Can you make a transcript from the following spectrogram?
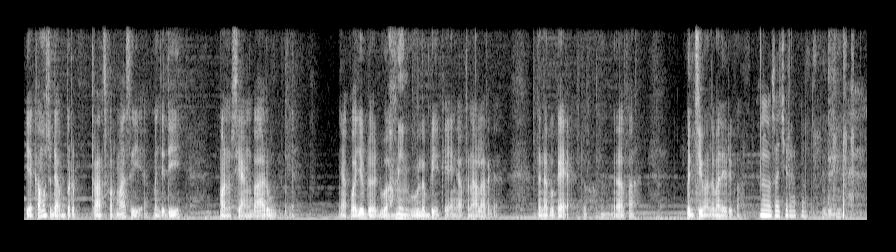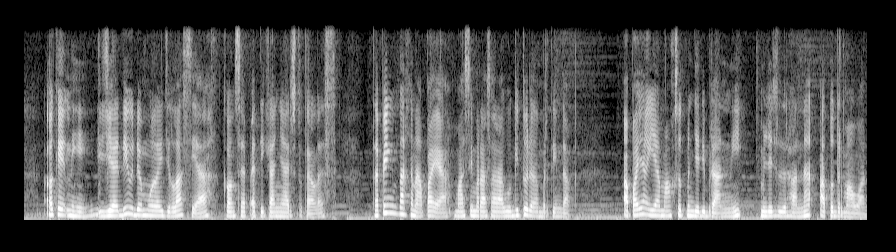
ya kamu sudah bertransformasi ya menjadi manusia yang baru gitu ya. Ya aku aja udah dua minggu lebih kayak nggak pernah olahraga. Dan aku kayak, tuh apa, benci banget sama diriku. Nggak usah curhat dong. Oke nih, jadi udah mulai jelas ya konsep etikanya Aristoteles. Tapi entah kenapa ya, masih merasa ragu gitu dalam bertindak. Apa yang ia maksud menjadi berani, menjadi sederhana, atau dermawan?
